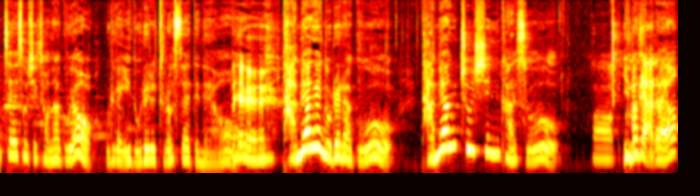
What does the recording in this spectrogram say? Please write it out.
번째 소식 전하고요. 우리가 이 노래를 들었어야 되네요. 네. 담양의 노래라고 담양 출신 가수 아, 이 노래 가수- 알아요?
